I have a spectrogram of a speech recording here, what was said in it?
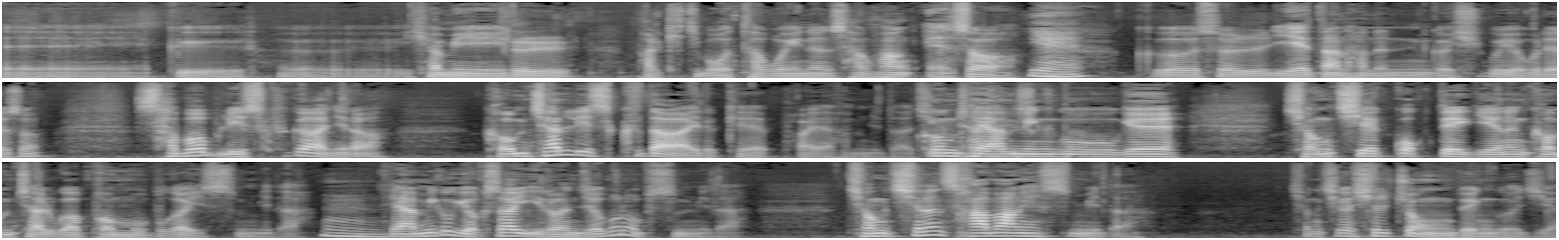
에, 그 어, 혐의를 밝히지 못하고 있는 상황에서 예. 그것을 예단하는 것이고요. 그래서 사법 리스크가 아니라 검찰 리스크다 이렇게 봐야 합니다. 지금 대한민국의 리스크다. 정치의 꼭대기에는 검찰과 법무부가 있습니다. 음. 대한민국 역사에 이런 적은 없습니다. 정치는 사망했습니다. 정치가 실종된 거지요.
